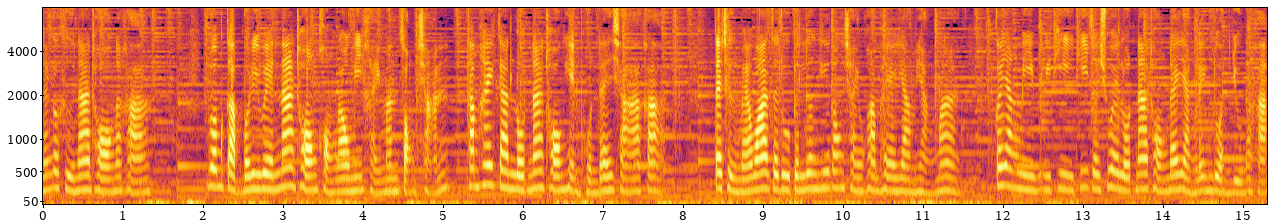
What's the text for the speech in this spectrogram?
นั่นก็คือหน้าท้องนะคะ รวมกับบริเวณหน้าท้องของเรามีไขมัน 2 ชั้นทำให้การลดหน้าท้องเห็นผลได้ช้าค่ะ แต่ถึงแม้ว่าจะดูเป็นเรื่องที่ต้องใช้ความพยายามอย่างมาก ก็ยังมีวิธีที่จะช่วยลดหน้าท้องได้อย่างเร่งด่วนอยู่นะคะ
